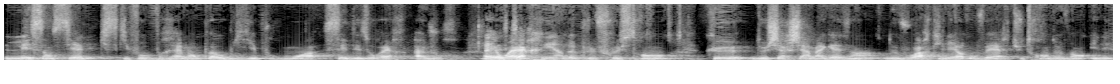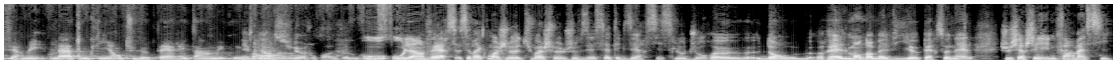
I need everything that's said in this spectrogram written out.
l'essentiel, ce qu'il faut vraiment pas oublier pour moi, c'est des horaires à jour. Et eh ouais. rien de plus frustrant que de chercher un magasin, de voir qu'il est ouvert, tu te rends devant, il est fermé. Là, ton client, tu le perds et tu as un mécontent. Bien euh, sûr. Euh, ou, ou l'inverse. C'est vrai que moi, je, tu vois, je, je faisais cet exercice l'autre jour, euh, dans, réellement dans ma vie personnelle. Je cherchais une pharmacie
